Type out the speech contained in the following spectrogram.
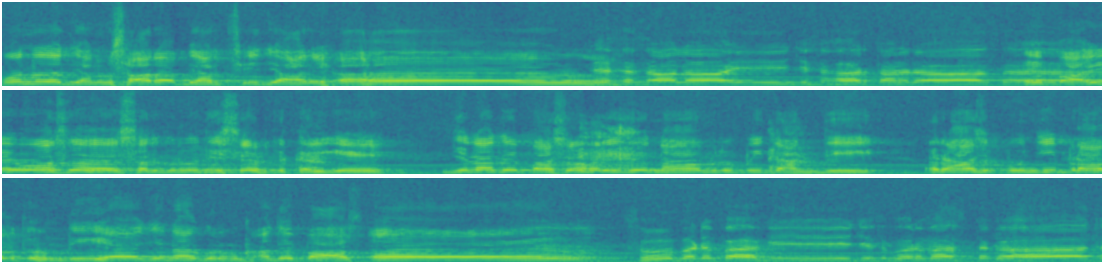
ਉਹਨਾਂ ਦਾ ਜਨਮ ਸਾਰਾ ਵਿਅਰਥ ਹੀ ਜਾ ਰਿਹਾ ਹੈ। ਤਿਸ ਸਾਲਾਈ ਜਿਸ ਹਰ ਤਨ ਰਾਸ ਇਹ ਭਾਈ ਉਸ ਸਤਿਗੁਰੂ ਦੀ ਸਿਫਤ ਕਰੀਏ ਜਿਨ੍ਹਾਂ ਦੇ ਪਾਸੋਂ ਹਰੀ ਦੇ ਨਾਮ ਰੂਪੀ ਧਨ ਦੀ ਰਾਸ ਪੂੰਜੀ ਪ੍ਰਾਪਤ ਹੁੰਦੀ ਹੈ ਜਿਨ੍ਹਾਂ ਗੁਰਮੁਖਾਂ ਦੇ ਪਾਸ ਹੈ। ਸੋ ਬੜ ਭਾਗੀ ਜਿਸ ਗੁਰਮਸਤਕ ਹਾਥ।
